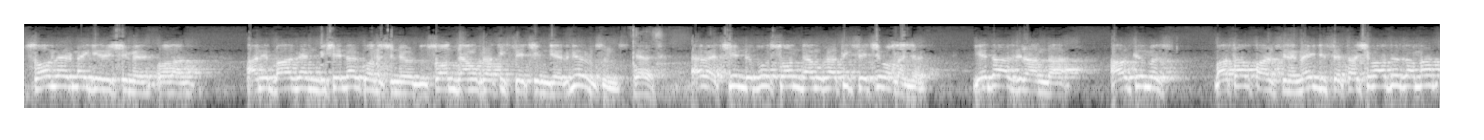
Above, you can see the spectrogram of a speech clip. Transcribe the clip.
son verme girişimi olan hani bazen bir şeyler konuşuluyordu. Son demokratik seçim diye biliyor musunuz? Evet. Evet şimdi bu son demokratik seçim olacak. 7 Haziran'da halkımız Vatan Partisi'ni meclise taşımadığı zaman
